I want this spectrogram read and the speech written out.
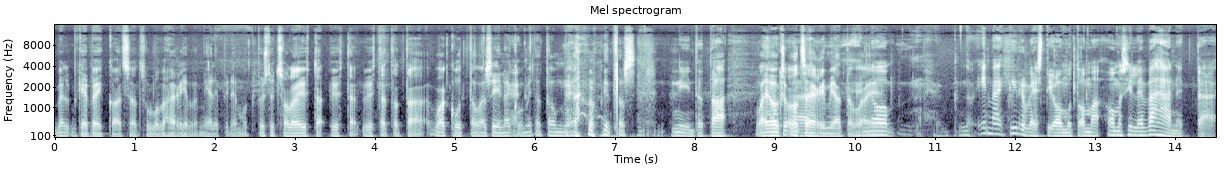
melkein veikkaan, että sä, sulla on vähän rievä mielipide, mutta pystyt sä olemaan yhtä, yhtä, yhtä tota, vakuuttava siinä kuin mitä Tommi oli tuossa? Niin, tota, vai onko oot eri mieltä vai no, no, en mä hirveästi ole, mutta oma, oma sille vähän, että,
